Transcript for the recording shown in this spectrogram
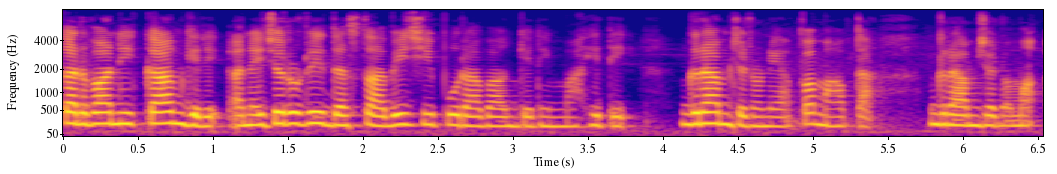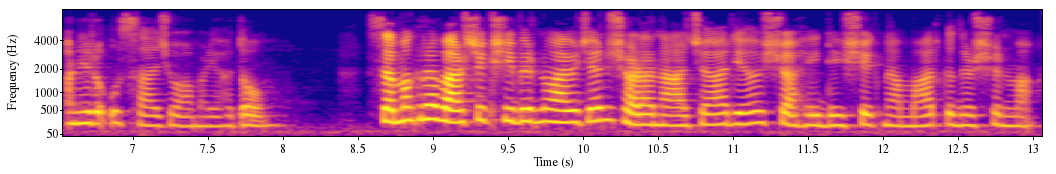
કરવાની કામગીરી અને જરૂરી દસ્તાવેજી પુરાવા અંગેની માહિતી ગ્રામજનોને આપવામાં આવતા ગ્રામજનોમાં અનેરો ઉત્સાહ જોવા મળ્યો હતો. સમગ્ર વાર્ષિક શિબિરનું આયોજન શાળાના આચાર્ય શાહિદ શેખના માર્ગદર્શનમાં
